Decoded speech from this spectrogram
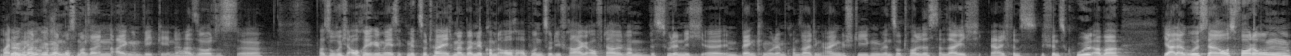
irgendwann, irgendwann, muss man seinen eigenen Weg gehen. Ne? Also das äh, versuche ich auch regelmäßig mitzuteilen. Ich meine, bei mir kommt auch ab und zu die Frage auf, David, wann bist du denn nicht äh, im Banking oder im Consulting eingestiegen, wenn es so toll ist? Dann sage ich, ja, ich finde es ich find's cool, aber die allergrößte Herausforderung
